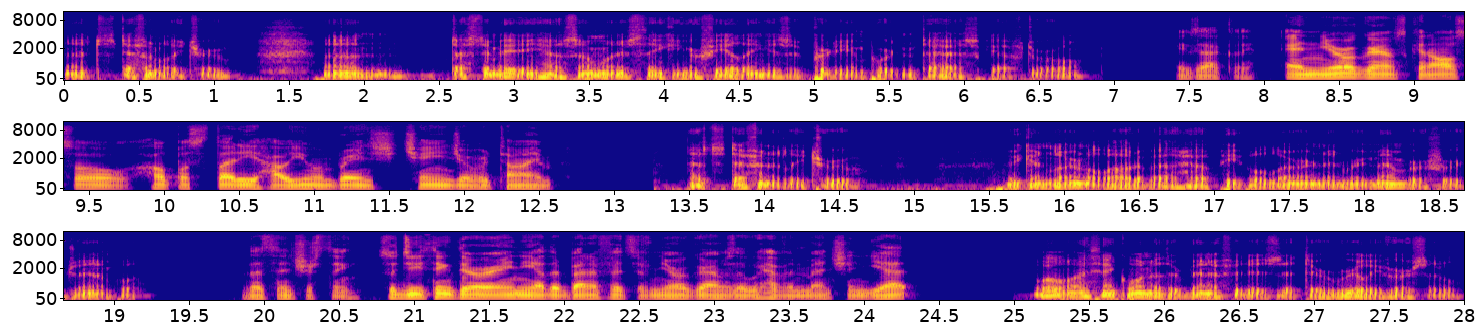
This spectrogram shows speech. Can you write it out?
That's definitely true. Um, estimating how someone is thinking or feeling is a pretty important task after all. Exactly. And neurograms can also help us study how human brains change over time. That's definitely true. We can learn a lot about how people learn and remember, for example. That's interesting. So, do you think there are any other benefits of neurograms that we haven't mentioned yet? Well, I think one other benefit is that they're really versatile.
